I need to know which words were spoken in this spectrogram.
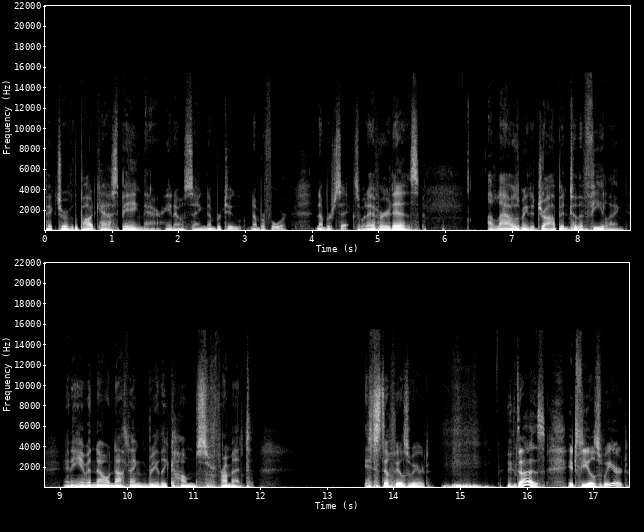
picture of the podcast being there, you know, saying number two, number four, number six, whatever it is, allows me to drop into the feeling and even though nothing really comes from it, it still feels weird. it does. It feels weird.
